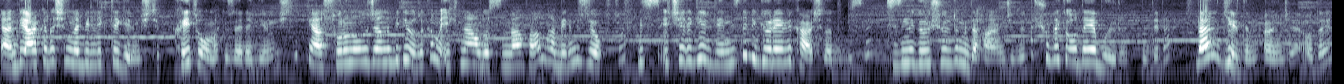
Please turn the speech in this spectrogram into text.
Yani bir arkadaşımla birlikte girmiştik. Kayıt olmak üzere girmiştik. Yani sorun olacağını biliyorduk ama ikna odasından falan haberimiz yoktu. Biz içeri girdiğimizde bir görevli karşıladı bizi. Sizinle görüşüldü mü daha önce dedi. Şuradaki odaya buyurun dediler. Ben girdim önce odaya.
